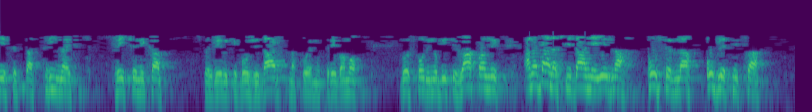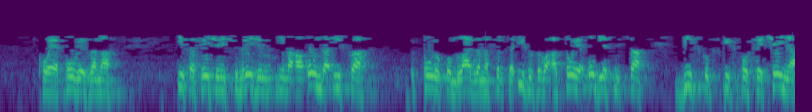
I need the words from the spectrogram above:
mjeseca 13 svećenika, što je veliki Boži dar na kojemu trebamo gospodinu biti zahvalni. A na današnji dan je jedna posebna obljetnica koja je povezana i sa svećeničkim režimima, a onda i sa porukom blagdana srca Isusova, a to je obljetnica biskupskih posvećenja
